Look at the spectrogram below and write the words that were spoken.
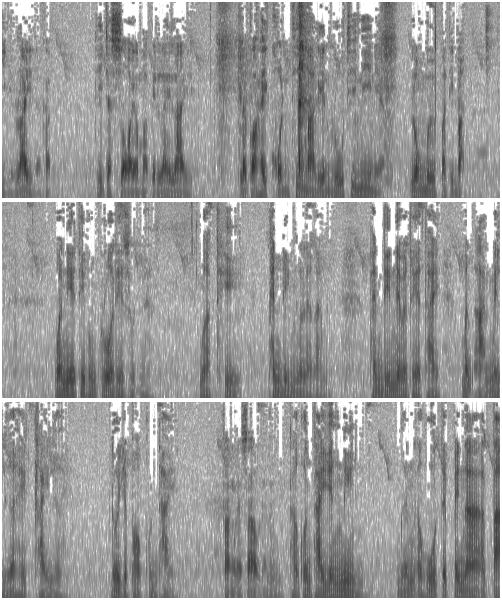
กี่ไร่นะครับ ที่จะซอยออกมาเป็นไร่ๆแล้วก็ให้คนที่มาเรียนรู้ที่นี่เนี่ย ลงมือปฏิบัติ วันนี้ที่ผมกลัวที่สุดเนี่ยว่าที่แผ่นดินก็แล้วกัน แผ่นดินในประเทศไทย มันอาจไม่เหลือให้ใครเลย โดยเฉพาะคนไทย ฟังแล้วเศร้านะครับ ถ้าคนไทยยังนิ่ง เหมือนเอาหูแต่ไปนาเอาตา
